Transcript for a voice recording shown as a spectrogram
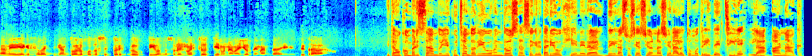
a medida que se reactivan todos los otros sectores productivos, no solo el nuestro, tiene una mayor demanda de, de trabajo. Estamos conversando y escuchando a Diego Mendoza, secretario general de la Asociación Nacional Automotriz de Chile, la ANAC.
